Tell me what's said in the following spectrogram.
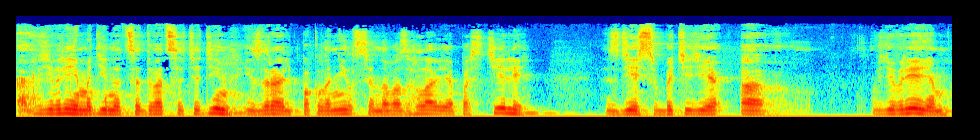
В Евреям 11.21 Израиль поклонился на возглавие постели, здесь в Бытие, а в Евреям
